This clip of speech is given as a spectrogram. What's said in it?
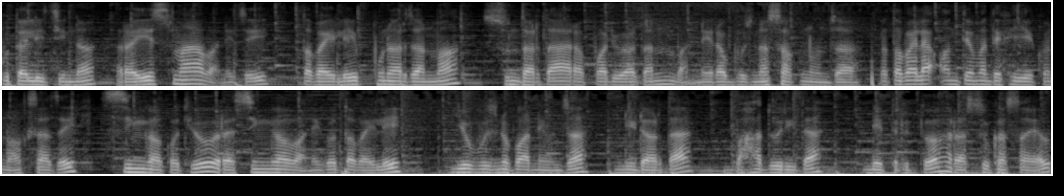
पुतली चिन्ह र यसमा भने चाहिँ तपाईँले पुनर्जन्म सुन्दरता र परिवर्तन भनेर बुझ्न सक्नुहुन्छ। र तपाईँलाई अन्त्यमा देखाइएको नक्सा चाहिँ सिंहको थियो र सिंह भनेको तपाईँले यो बुझ्नुपर्ने हुन्छ निडरता बहादुरिता नेतृत्व र सुख सहल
